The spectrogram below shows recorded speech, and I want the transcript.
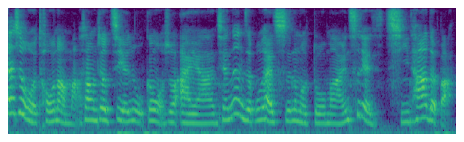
但是我头脑马上就介入，跟我说：“哎呀，前阵子不是还吃那么多吗？人吃点其他的吧。”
